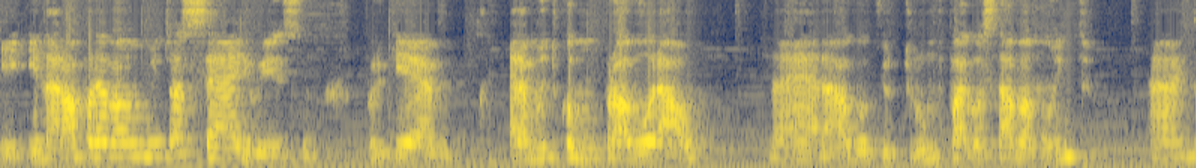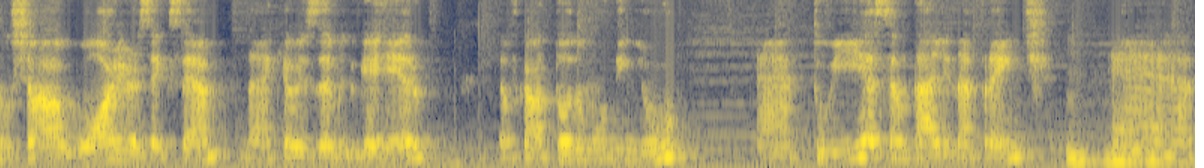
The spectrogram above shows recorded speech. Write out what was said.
E, e na Europa levava muito a sério isso porque era muito comum prova oral, né? Era algo que o Trump gostava muito. Ah, então chamava Warriors Exam, né? Que é o exame do guerreiro. Então ficava todo mundo em U. É, tu ia sentar ali na frente uhum. é,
